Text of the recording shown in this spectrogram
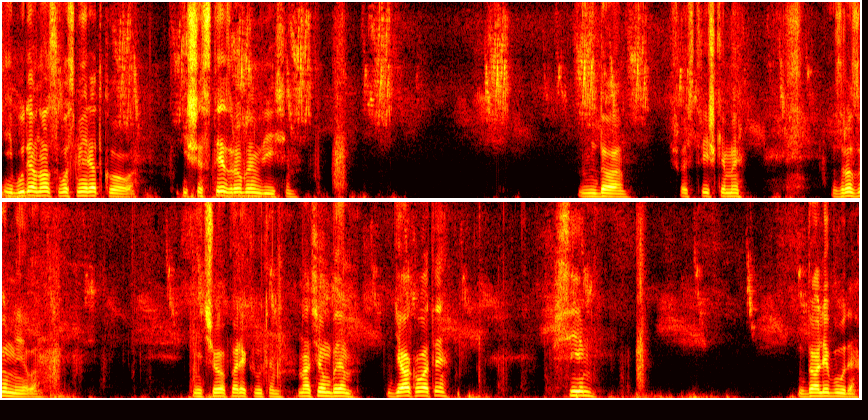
І буде в нас восьмирядкова. Із шести зробимо вісім. Да, щось трішки ми зрозуміло. Нічого перекрутимо. На цьому будемо дякувати всім. Далі буде.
